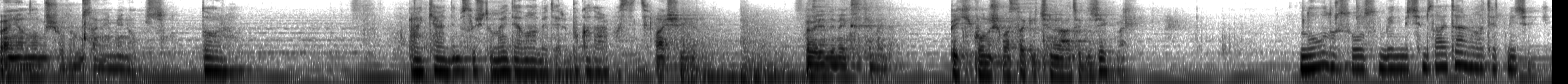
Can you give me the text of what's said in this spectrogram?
Ben yanılmış olurum sen emin olursun. Doğru. Ben kendimi suçlamaya devam ederim. Bu kadar basit. Ayşegül. Öyle demek istemedim. Peki konuşmasak için rahat edecek mi? Ne olursa olsun benim içim zaten rahat etmeyecek.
